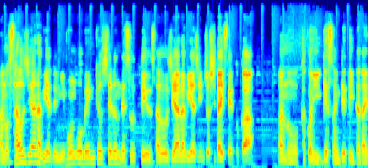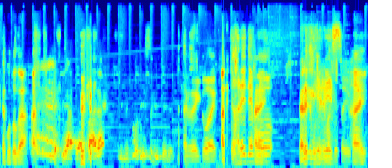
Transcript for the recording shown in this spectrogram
あの、サウジアラビアで日本語を勉強してるんですっていうサウジアラビア人女子大生とか、あの、過去にゲストに出ていただいたことがあって、いやいや、バラエティーに取りすぎてる。すごいあ。誰でも、は誰でも出れます。はい。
